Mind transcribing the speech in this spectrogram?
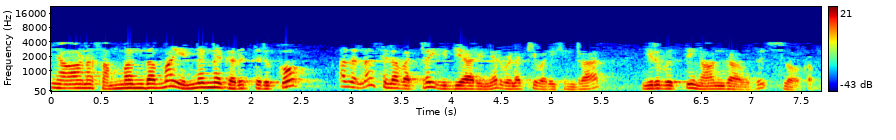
ஞான சம்பந்தமா என்னென்ன கருத்து இருக்கோ அதெல்லாம் சிலவற்றை வித்யாரண்யர் விளக்கி வருகின்றார் இருபத்தி நான்காவது ஸ்லோகம்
